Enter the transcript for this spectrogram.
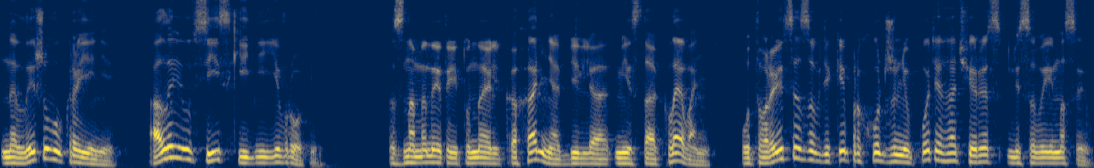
не лише в Україні, але й у всій Східній Європі. Знаменитий тунель кохання біля міста Клевань утворився завдяки проходженню потяга через лісовий масив.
